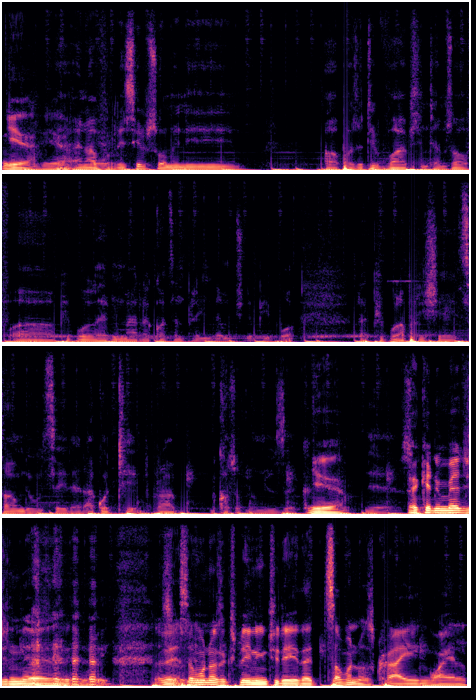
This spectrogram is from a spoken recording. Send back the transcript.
Yeah, yeah. and I've yeah. received so many uh, positive vibes in terms of uh, people having my records and playing them to the people. Like people appreciate. Some they would say that I got probably because of your music. Yeah. Yeah. I can imagine uh, uh, So, someone was explaining today that someone was crying while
